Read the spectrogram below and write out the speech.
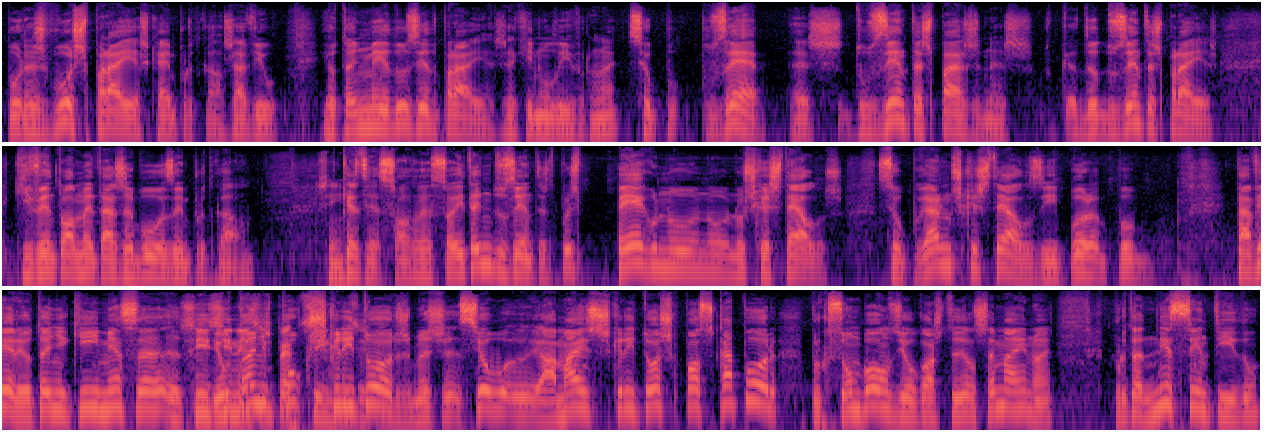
pôr as boas praias cá em Portugal, já viu? Eu tenho meia dúzia de praias aqui no livro, não é? Se eu puser as 200 páginas, de 200 praias, que eventualmente haja boas em Portugal, Sim. quer dizer, só, só aí tenho 200. Depois pego no, no, nos castelos. Se eu pegar nos castelos e pôr, pôr Está a ver? Eu tenho aqui imensa. Sim, eu sim, tenho poucos sim, escritores, mas se eu, há mais escritores que posso cá pôr, porque são bons e eu gosto deles também, não é? Portanto, nesse sentido,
